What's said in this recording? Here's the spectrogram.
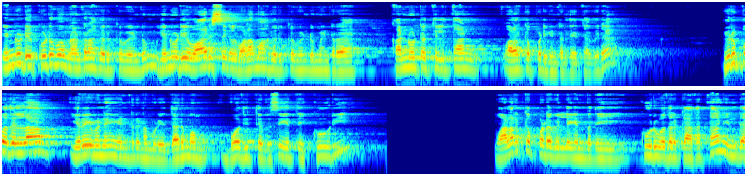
என்னுடைய குடும்பம் நன்றாக இருக்க வேண்டும் என்னுடைய வாரிசுகள் வளமாக இருக்க வேண்டும் என்ற கண்ணோட்டத்தில் தான் வளர்க்கப்படுகின்றதே தவிர இருப்பதெல்லாம் இறைவனே என்று நம்முடைய தர்மம் போதித்த விஷயத்தை கூறி வளர்க்கப்படவில்லை என்பதை கூறுவதற்காகத்தான் இந்த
